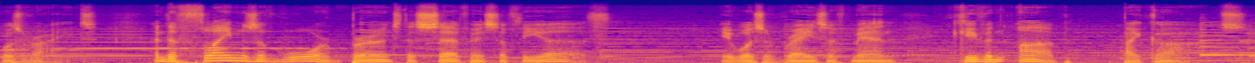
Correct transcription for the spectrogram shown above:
was right, and the flames of war burned the surface of the earth. It was a race of men given up by gods.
